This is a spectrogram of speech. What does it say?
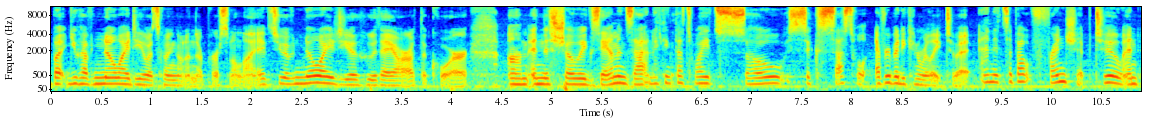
but you have no idea what's going on in their personal lives. You have no idea who they are at the core. Um, and this show examines that. And I think that's why it's so successful. Everybody can relate to it. And it's about friendship, too. And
